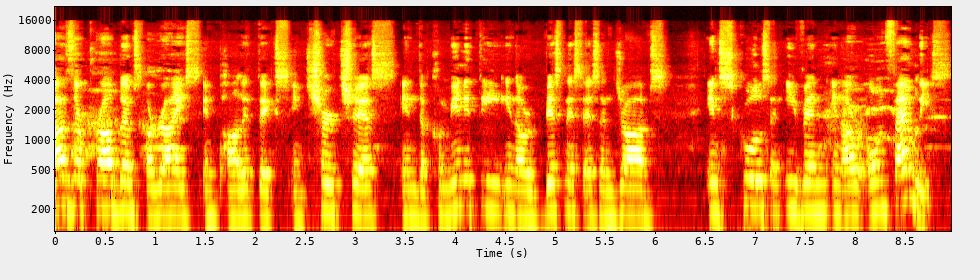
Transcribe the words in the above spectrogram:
other problems arise in politics, in churches, in the community, in our businesses and jobs, in schools, and even in our own families.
